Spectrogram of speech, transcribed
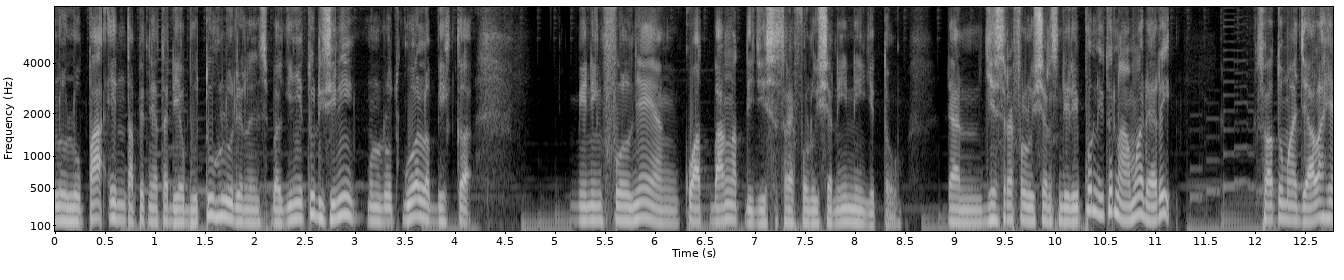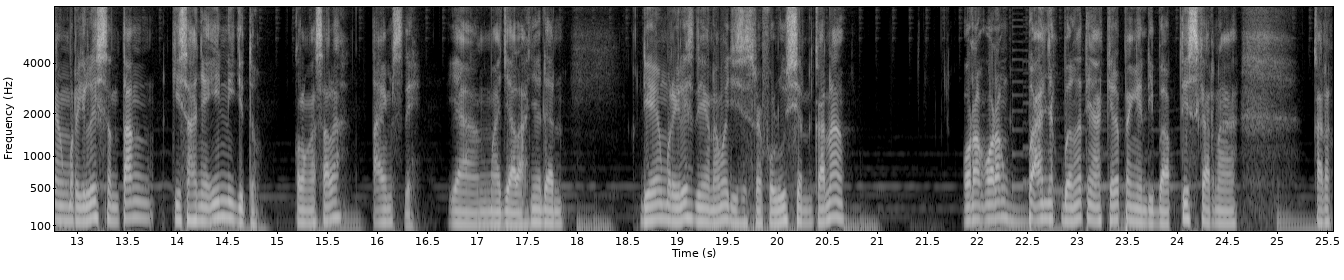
lu lupain tapi ternyata dia butuh lu dan lain sebagainya itu di sini menurut gue lebih ke meaningfulnya yang kuat banget di Jesus Revolution ini gitu. Dan Jesus Revolution sendiri pun itu nama dari suatu majalah yang merilis tentang kisahnya ini gitu. Kalau nggak salah Times deh yang majalahnya dan dia yang merilis dengan nama Jesus Revolution. Karena orang-orang banyak banget yang akhirnya pengen dibaptis karena karena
